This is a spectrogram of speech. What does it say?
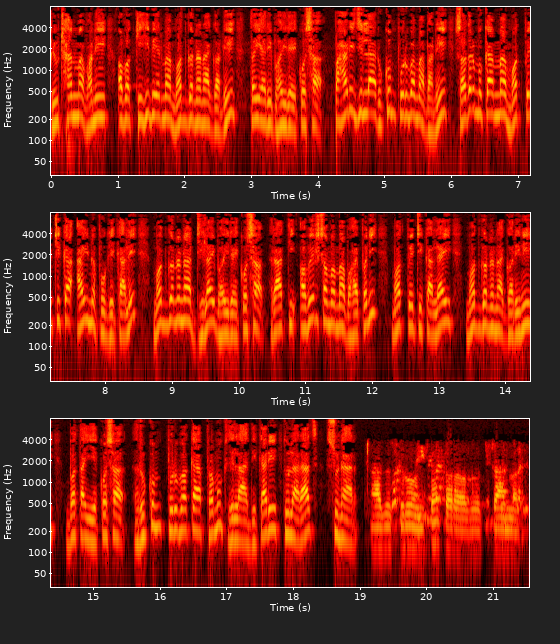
प्युठानमा भने अब केही बेरमा मतगणना गर्ने तयारी भइरहेको छ। पहाड़ी जिल्ला रुकुम पूर्वमा भने सदरमुकाममा मतपेटिका आइ नपुगेकाले मतगणना ढिलाइ भइरहेको छ। राति अबेरसम्ममा भए पनि मतपेटिका ल्याई मतगणना गरिने बताइएको छ। रुकुम पूर्वका प्रमुख जिल्ला अधिकारी तुलाराज सुनार। आज सुरु हुन्छ तर अब टाइम लाग्छ।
